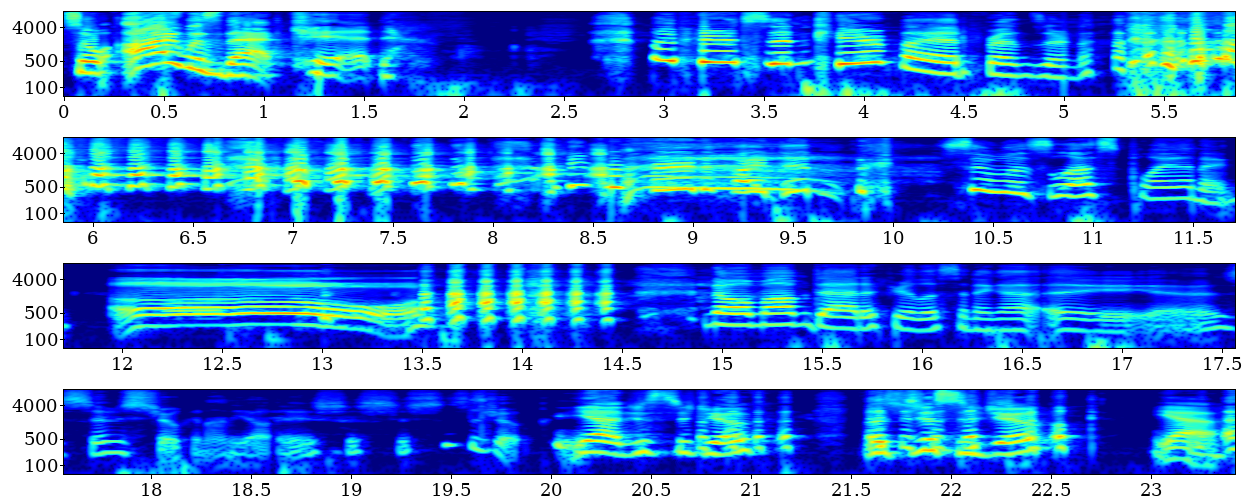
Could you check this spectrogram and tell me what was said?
So I was that kid. My parents didn't care if I had friends or not. they preferred if I didn't. So it was less planning. Oh. No, mom, dad, if you're listening, I, I, uh, I was I was joking on y'all. It's just, it's just a joke. yeah, just a joke. That's just a joke? Yeah.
